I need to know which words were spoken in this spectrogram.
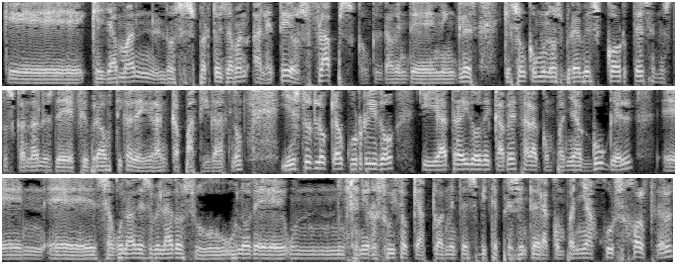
que, que llaman, los expertos llaman aleteos, flaps, concretamente en inglés, que son como unos breves cortes en estos canales de fibra óptica de gran capacidad, ¿no? Y esto es lo que ha ocurrido y ha traído de cabeza a la compañía Google eh, según ha desvelado su, uno de un ingeniero suizo que actualmente es vicepresidente de la compañía, Horst Holzel,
